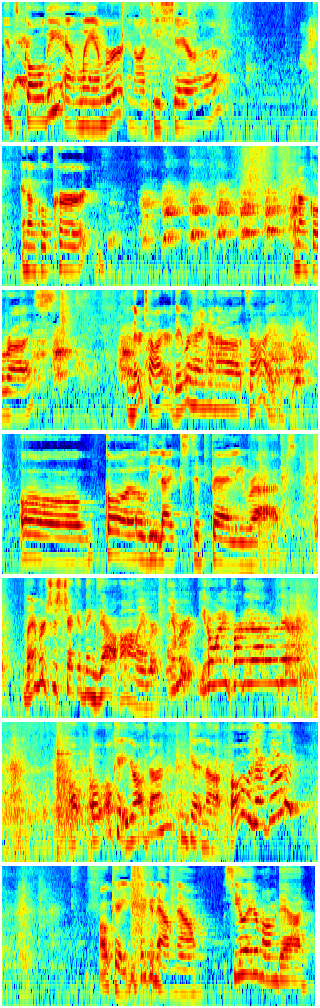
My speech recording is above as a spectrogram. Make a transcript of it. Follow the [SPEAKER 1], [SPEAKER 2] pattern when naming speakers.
[SPEAKER 1] It's Goldie and Lambert and Auntie Sarah and Uncle Kurt and Uncle Russ. And they're tired. They were hanging out outside. Oh, Goldie likes the belly rubs. Lambert's just checking things out, huh, Lambert? Lambert, you don't want to be part of that over there? Oh, oh, okay, you're all done? I'm getting up. Oh, is that good? Okay, you take a nap now. See you later, Mom and Dad.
